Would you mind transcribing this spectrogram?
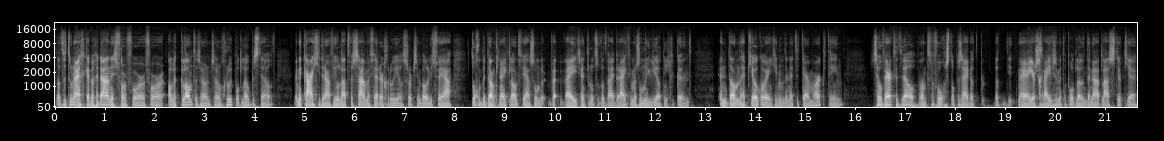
wat we toen eigenlijk hebben gedaan is voor, voor, voor alle klanten zo'n zo'n groeipotlood besteld. Met een kaartje eraan viel, laten we samen verder groeien. Als soort symbolisch van ja, toch een bedankje naar je klant. Van ja, zonder, wij, wij zijn trots op wat wij bereikten, maar zonder jullie had het niet gekund. En dan heb je ook alweer, want je noemde net de term marketing. Zo werkt het wel, want vervolgens stoppen zij dat, dat nou ja, eerst schrijven ze met de potlood, daarna het laatste stukje,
